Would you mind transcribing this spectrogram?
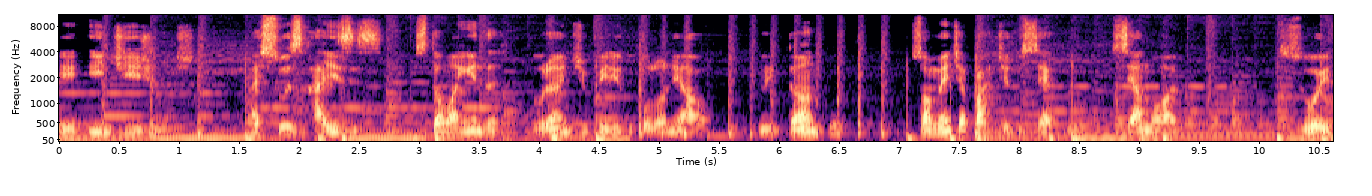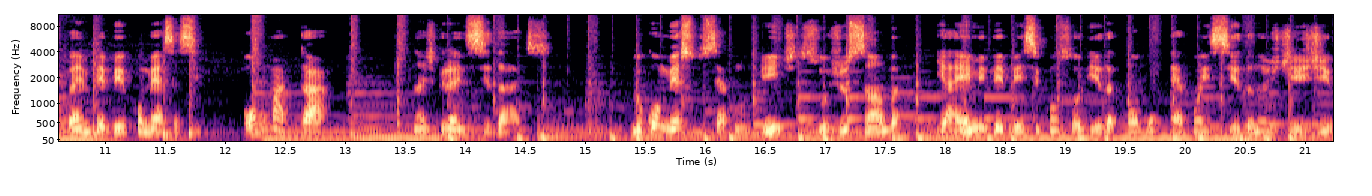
e indígenas. As suas raízes estão ainda durante o período colonial. No entanto, Somente a partir do século XIX, XVIII, a MPB começa a se formatar nas grandes cidades. No começo do século XX surge o samba e a MPB se consolida como é conhecida nos dias de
